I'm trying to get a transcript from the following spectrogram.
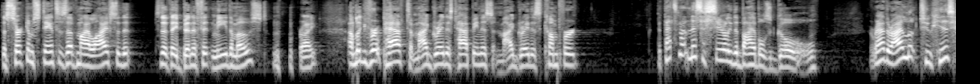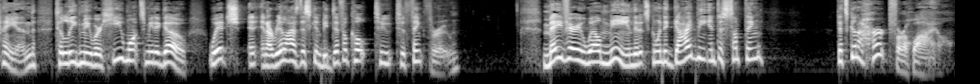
the circumstances of my life so that, so that they benefit me the most, right? I'm looking for a path to my greatest happiness and my greatest comfort. But that's not necessarily the Bible's goal. Rather, I look to his hand to lead me where he wants me to go, which, and I realize this can be difficult to, to think through, may very well mean that it's going to guide me into something that's going to hurt for a while,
